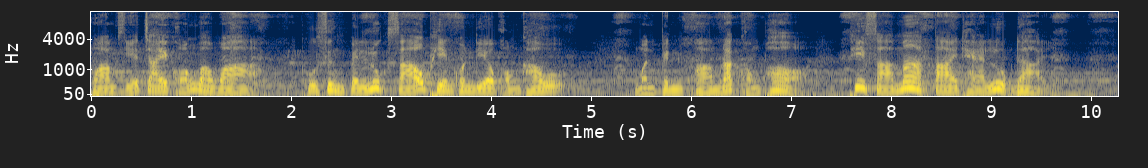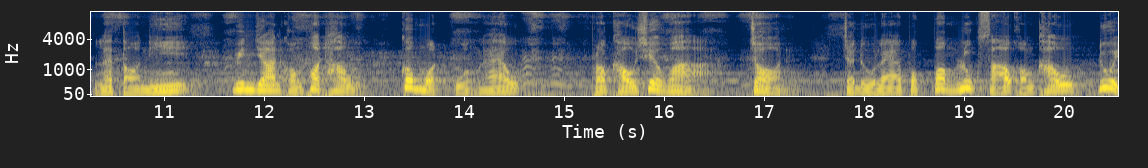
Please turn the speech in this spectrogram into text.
ความเสียใจของวาวา ผู้ซึ่งเป็นลูกสาวเพียงคนเดียวของเขา มันเป็นความรักของพ่อที่สามารถตายแทนลูกได้ และตอนนี้วิญญาณของพ่อเท่าก็หมดห่วงแล้ว เพราะเขาเชื่อว่า จอนจะดูแลปกป้องลูกสาวของเขาด้วย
